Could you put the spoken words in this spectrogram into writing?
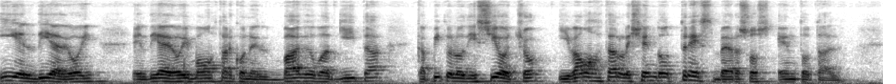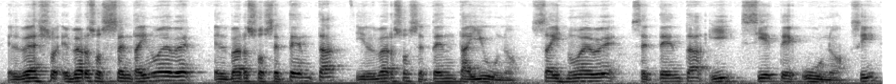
Y el día de hoy, el día de hoy vamos a estar con el Bhagavad Gita, capítulo 18, y vamos a estar leyendo tres versos en total el verso, el verso 69, el verso 70 y el verso 71. 69, 70 y 71. ¿sí?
